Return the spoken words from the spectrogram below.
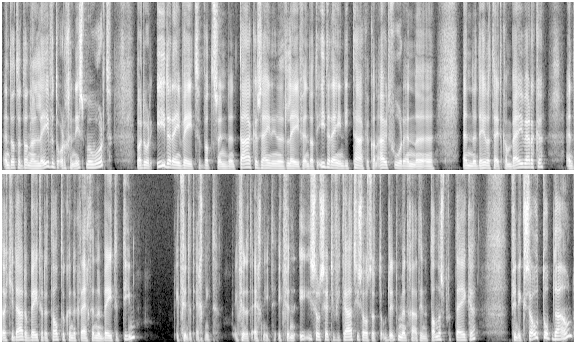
En dat het dan een levend organisme wordt, waardoor iedereen weet wat zijn taken zijn in het leven en dat iedereen die taken kan uitvoeren en, uh, en de hele tijd kan bijwerken. En dat je daardoor betere tandheelkunde krijgt en een beter team. Ik vind het echt niet. Ik vind het echt niet. Ik vind ISO-certificatie, zoals het op dit moment gaat in de tandartspraktijken, vind ik zo top-down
